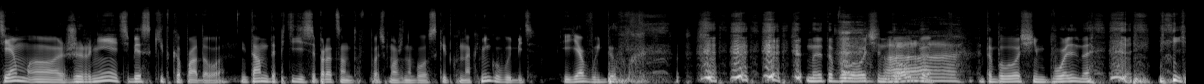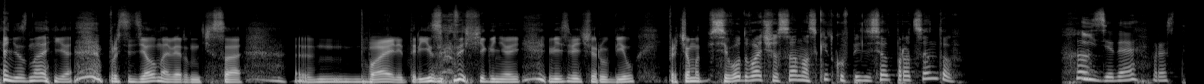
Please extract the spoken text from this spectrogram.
тем э, жирнее тебе скидка падала. И там до 50% то есть можно было скидку на книгу выбить. И я выбил. Но это было очень долго. А, Это было очень больно. Я не знаю, я просидел, наверное, часа э, два или три за этой фигней. Весь вечер убил. Причем Всего два часа на скидку в 50%? Изи, да? Просто.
